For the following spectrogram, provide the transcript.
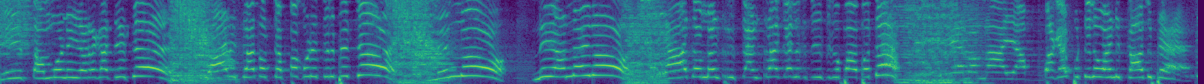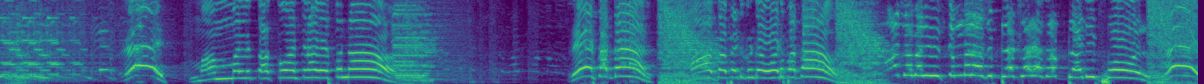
నీ తమ్ముడిని ఎడగా తీసి వాడి చేత చెప్పకూడదు తినిపించి. నిన్ను నీ అన్నయ్యను రాజమండ్రి సెంట్రల్ జైలుకి తీసుకుపోతే నేను నా అబ్బగా పుట్టిన వాడిని కాదు రేయ్ మమ్మల్ని తక్కువ అంచనా వేస్తున్నావు. రే సర్దార్! మాతో పెట్టుకుంటే ఓడిపోతావు. ఆటోమేటిక్ సింహరాశి బ్లడ్లో లేదు బ్లడీ ఫోల్ రేయ్,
